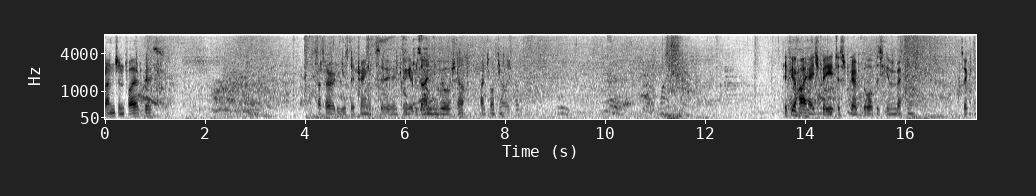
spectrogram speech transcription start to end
Sponge and fire guys. That's already used their drink, so can we get resigned and go shout? I'm talking. three, two, one. If you're high HP, just grab the orb as you get back in. It's okay.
